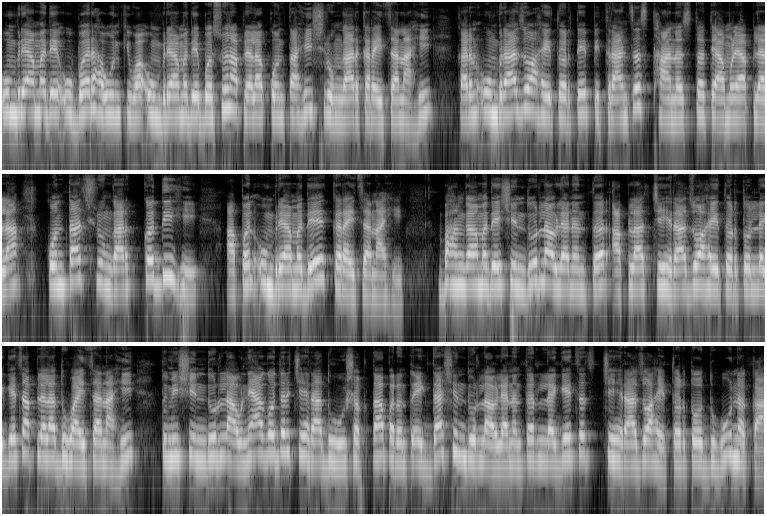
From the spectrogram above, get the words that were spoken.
उंबऱ्यामध्ये उभं राहून किंवा उंबऱ्यामध्ये बसून आपल्याला कोणताही शृंगार करायचा नाही. कारण उंबरा जो आहे तर ते पित्रांचं स्थान असतं. त्यामुळे आपल्याला कोणताच शृंगार कधीही आपण उंबऱ्यामध्ये करायचा नाही. भांगामध्ये शिंदूर लावल्यानंतर आपला चेहरा जो आहे तर तो लगेच आपल्याला धुवायचा नाही. तुम्ही शिंदूर लावण्या अगोदर चेहरा धुवू शकता परंतु एकदा शिंदूर लावल्यानंतर लगेचच चेहरा जो आहे तर तो धुवू नका.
